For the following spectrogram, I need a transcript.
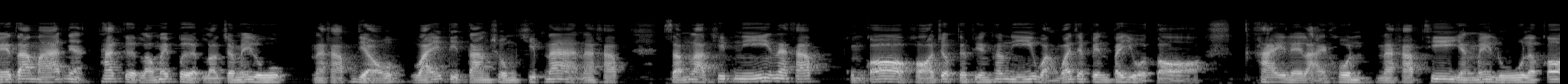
MetaMask เนี่ยถ้าเกิดเราไม่เปิดเราจะไม่รู้นะครับ เดี๋ยวไว้ติดตามชมคลิปหน้านะครับสำหรับคลิปนี้นะครับ ผมก็ขอจบแต่เพียงเท่านี้ หวังว่าจะเป็นประโยชน์ต่อใครหลาย ๆ คนนะครับ ที่ยังไม่รู้แล้วก็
